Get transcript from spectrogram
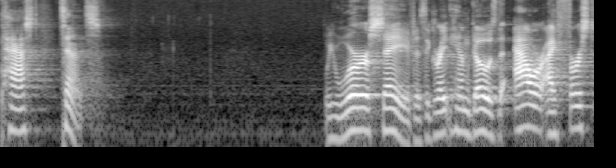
past tense. We were saved. As the great hymn goes, the hour I first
